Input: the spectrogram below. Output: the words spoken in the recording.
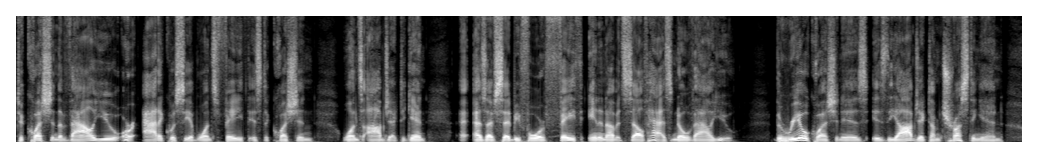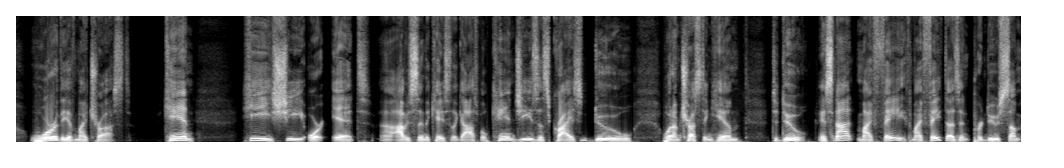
to question the value or adequacy of one's faith is to question one's object. Again, as I've said before, faith in and of itself has no value. The real question is is the object I'm trusting in worthy of my trust? Can he, she, or it, uh, obviously in the case of the gospel, can Jesus Christ do what I'm trusting him to do? It's not my faith. My faith doesn't produce some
